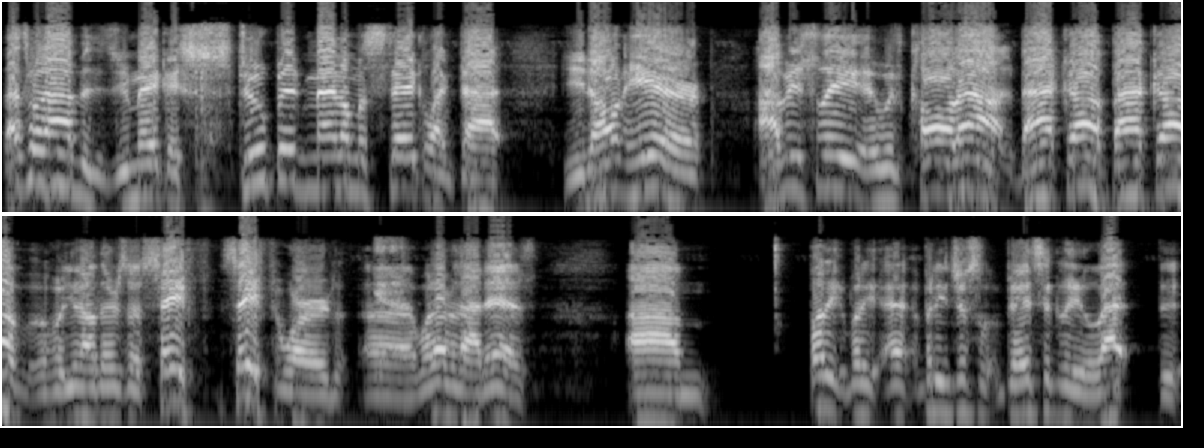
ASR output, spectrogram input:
That's what happens. You make a stupid mental mistake like that. You don't hear. Obviously, it was called out. Back up, back up. You know, there's a safe safe word, uh, whatever that is. Um, but he, but he, uh, but he just basically let the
